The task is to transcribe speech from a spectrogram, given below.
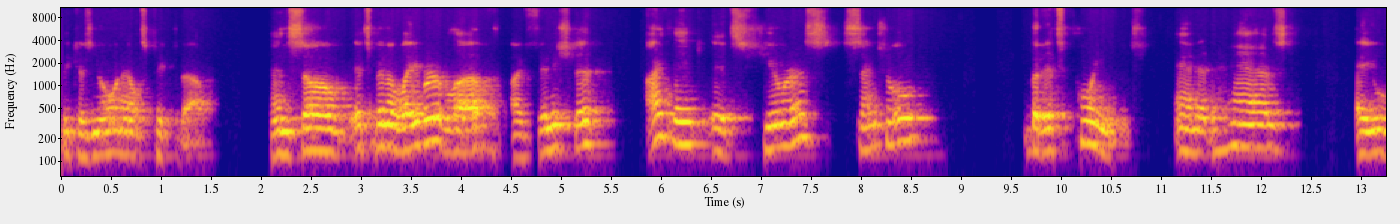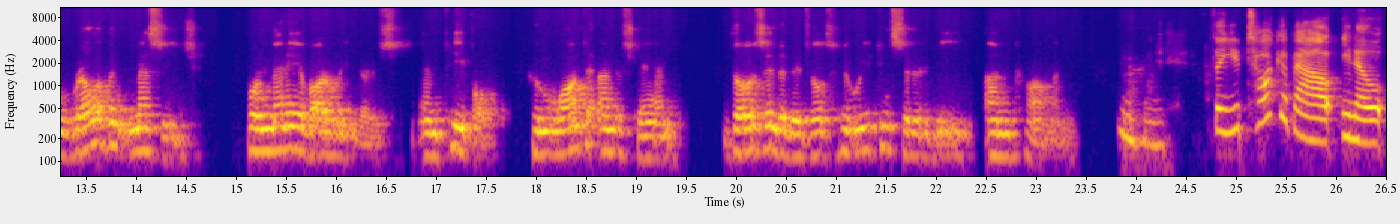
because no one else picked it up. And so it's been a labor of love. I finished it. I think it's humorous, sensual, but it's poignant and it has a relevant message for many of our readers and people who want to understand those individuals who we consider to be uncommon. Mm-hmm. So you talk about, you know,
